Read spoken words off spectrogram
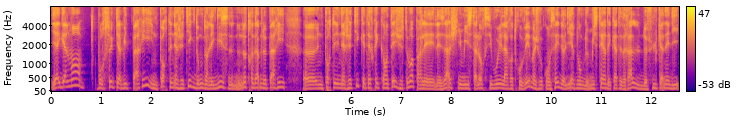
Il y a également love pour ceux qui habitent Paris, une porte énergétique, donc dans l'église de Notre-Dame de Paris, euh, une porte énergétique qui était fréquentée justement par les, les, alchimistes. Alors, si vous voulez la retrouver, moi je vous conseille de lire donc le mystère des cathédrales de Fulcanelli.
